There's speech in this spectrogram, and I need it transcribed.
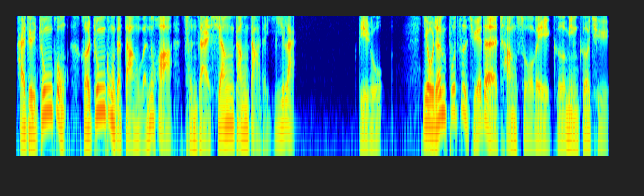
还对中共和中共的党文化存在相当大的依赖。比如，有人不自觉地唱所谓革命歌曲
